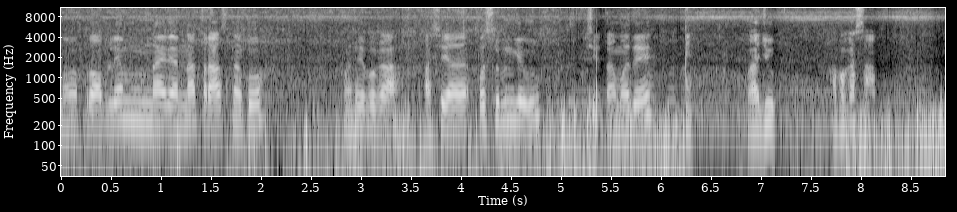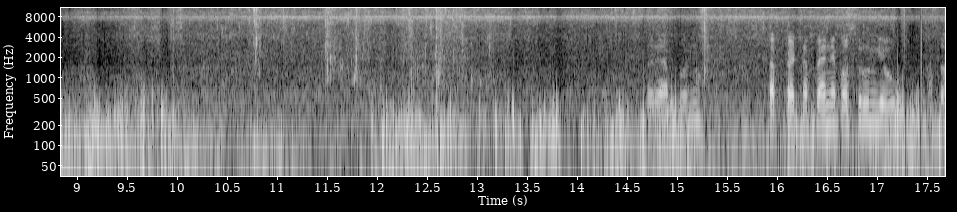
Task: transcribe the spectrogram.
मग प्रॉब्लेम नाही त्यांना त्रास नको. मग हे बघा असे पसरून घेऊ शेतामध्ये. बाजू. हा बघा साप. तरी आपण टप्प्याटप्प्याने पसरून घेऊ. आता.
